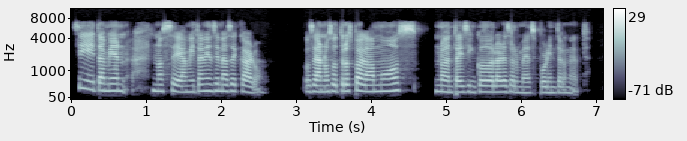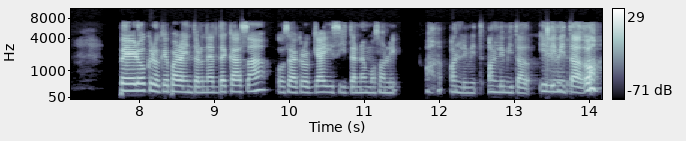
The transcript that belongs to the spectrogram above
Sí, también, no sé, a mí también se me hace caro. O sea, nosotros pagamos 95 dólares al mes por internet. Pero creo que para internet de casa, o sea, creo que ahí sí tenemos unli- unlimit- unlimitado, ilimitado.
